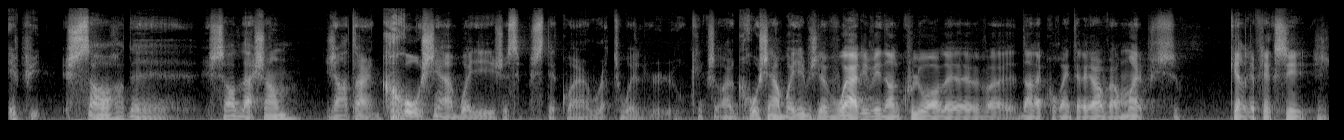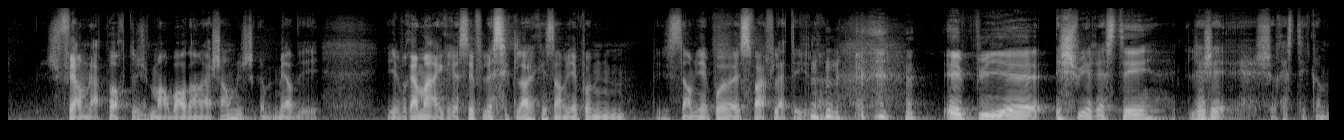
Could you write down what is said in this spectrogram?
Et puis, je sors de, je sors de la chambre. J'entends un gros chien aboyer. Je sais plus c'était quoi, un Rottweiler ou quelque chose. Un gros chien aboyer. Puis je le vois arriver dans le couloir, dans la cour intérieure vers moi. Puis, quel réflexe? Je, je ferme la porte, je m'embarque dans la chambre. Je suis comme, merde, il, il est vraiment agressif. Là, c'est clair qu'il s'en vient pas me- il s'en vient pas se faire flatter. là. Et puis, euh, je suis resté. Là, j'ai- je suis resté comme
